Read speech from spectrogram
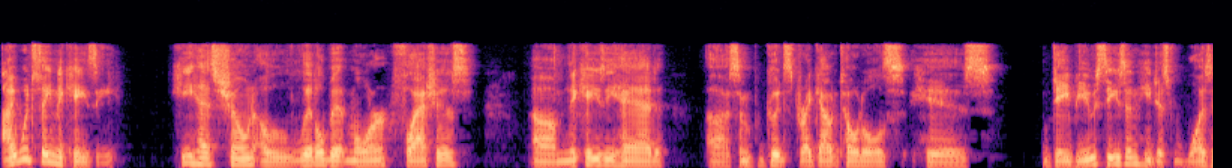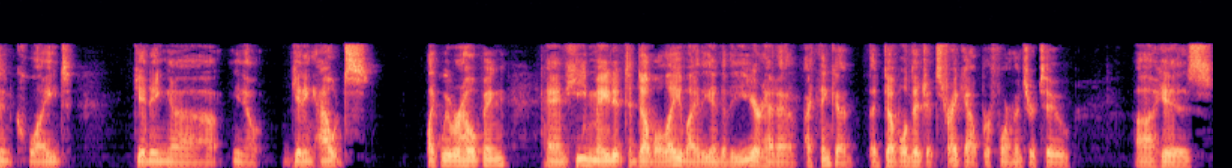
I would say Nikhazy, he has shown a little bit more flashes. Um, Nikhazy had uh, some good strikeout totals his debut season. He just wasn't quite getting, uh, you know, getting outs like we were hoping. And he made it to double A by the end of the year, had a, I think, a, a double digit strikeout performance or two uh, his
